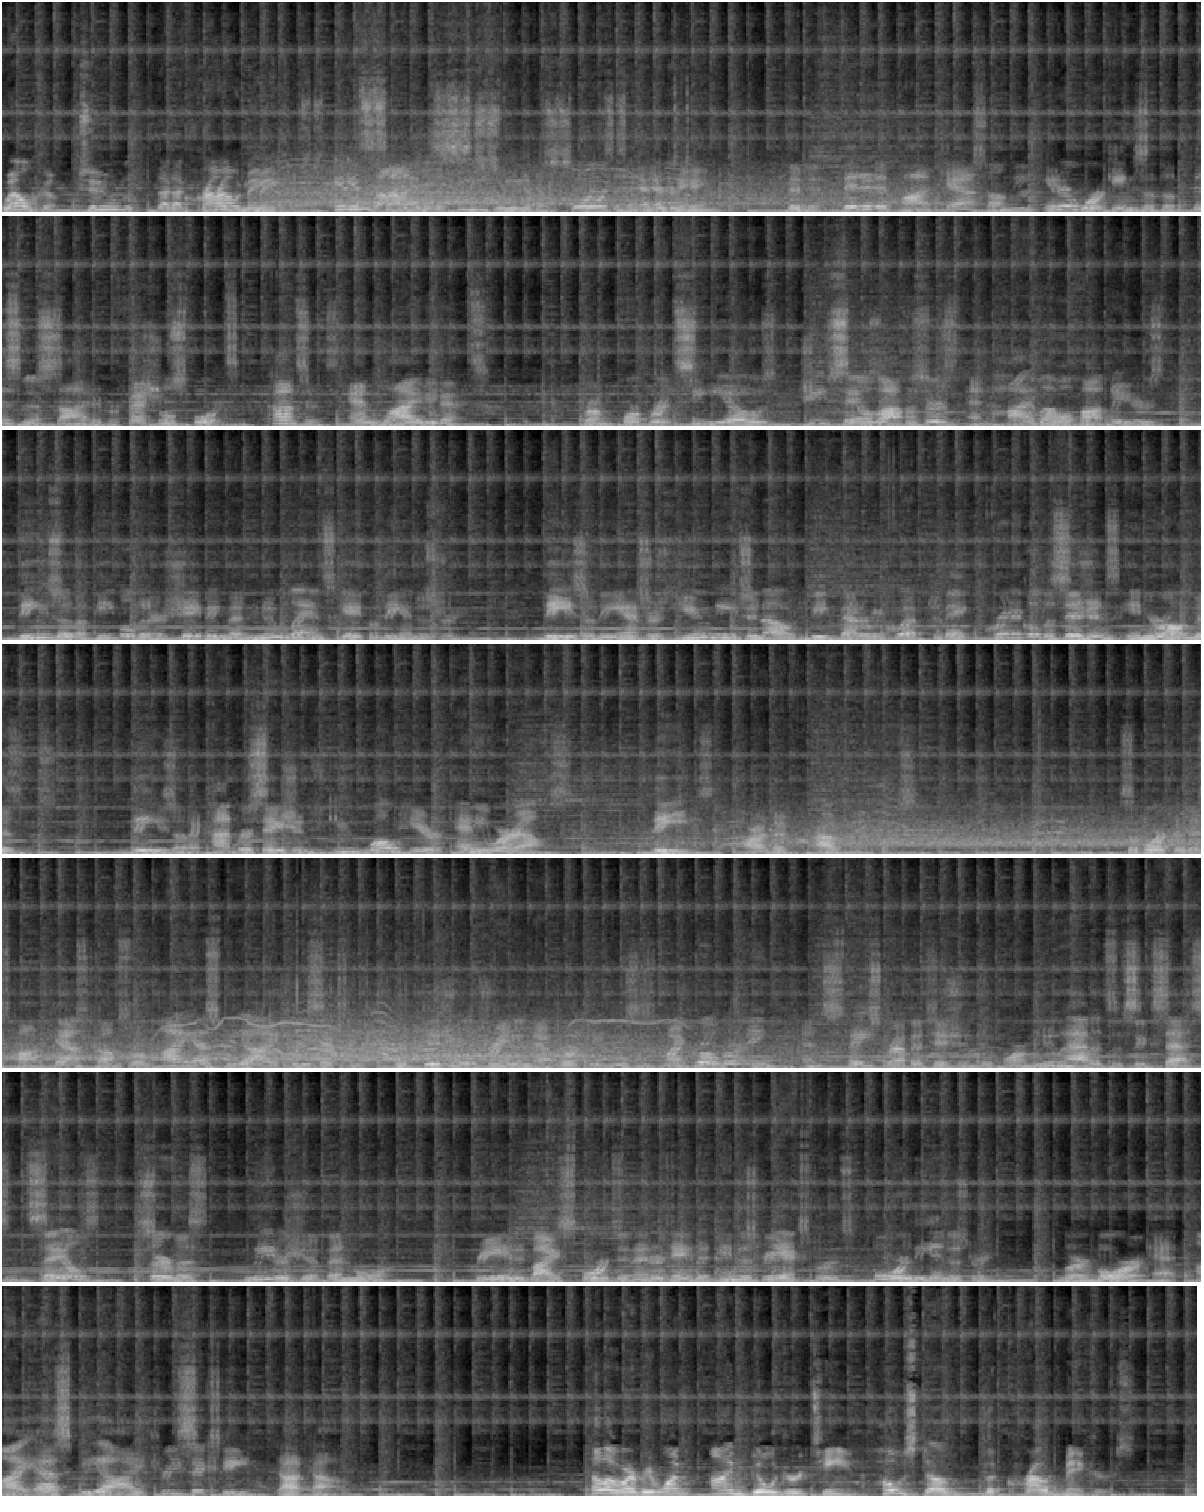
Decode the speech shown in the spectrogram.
Welcome to The Crowd Makers, inside the C-suite of sports and entertainment. The definitive podcast on the inner workings of the business side of professional sports, concerts, and live events. From corporate CEOs, chief sales officers, and high-level thought leaders, these are the people that are shaping the new landscape of the industry. These are the answers you need to know to be better equipped to make critical decisions in your own business. These are the conversations you won't hear anywhere else. These are the crowd makers. Support for this podcast comes from ISBI 360, the digital training network that uses micro learning and spaced repetition to form new habits of success in sales, service, leadership, and more. Created by sports and entertainment industry experts for the industry. Learn more at isbi360.com. Hello, everyone. I'm Bill Guertin, host of The Crowd Makers.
